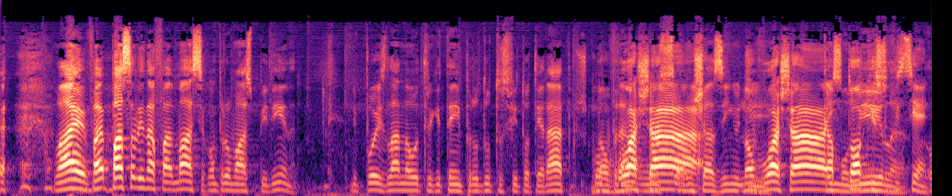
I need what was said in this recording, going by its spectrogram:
Vai, vai, passa ali na farmácia, compra uma aspirina. Depois lá na outra que tem produtos fitoterápicos, Não compra vou um achar, cha- um, chazinho não de vou achar estoque camomila, suficiente.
